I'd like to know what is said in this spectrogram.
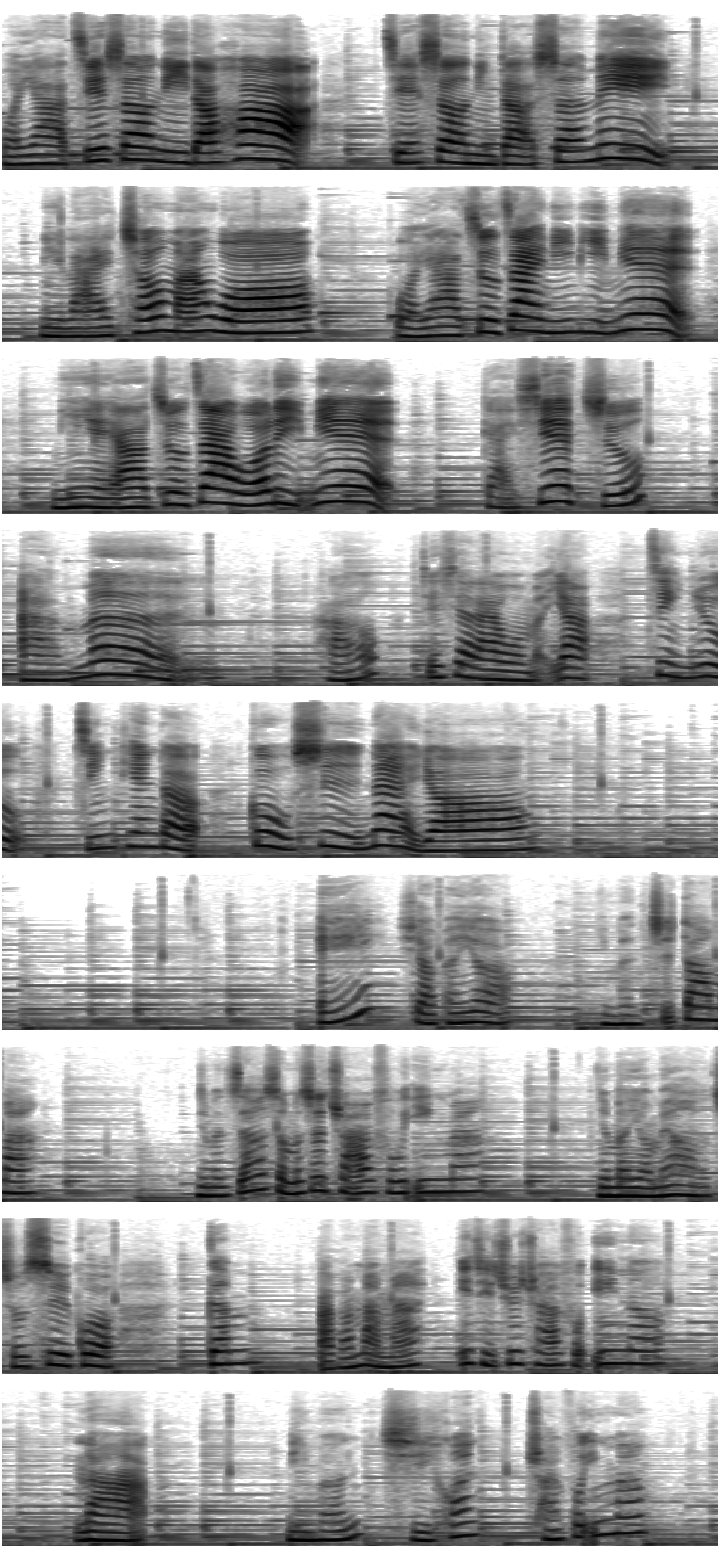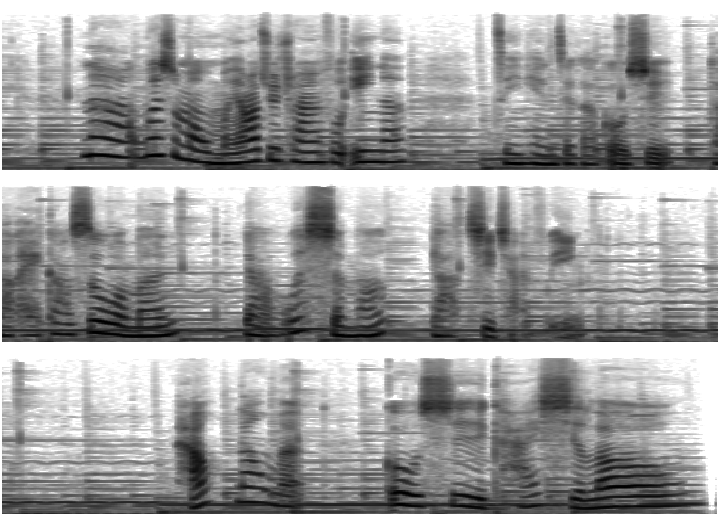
我要接受你的话，接受你的生命，你来充满我。我要住在你里面，你也要住在我里面。感谢主，阿门。好，接下来我们要进入今天的故事内容。哎，小朋友，你们知道吗？你们知道什么是传福音吗？你们有没有出去过，跟爸爸妈妈一起去传福音呢？那你们喜欢传福音吗？那为什么我们要去传福音呢？今天这个故事都可以告诉我们要为什么要去传福音。好，那我们故事开始喽。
